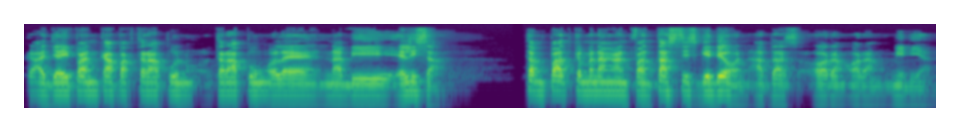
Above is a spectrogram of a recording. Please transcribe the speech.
keajaiban kapak terapung, terapung oleh Nabi Elisa, tempat kemenangan fantastis Gedeon atas orang-orang Midian.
